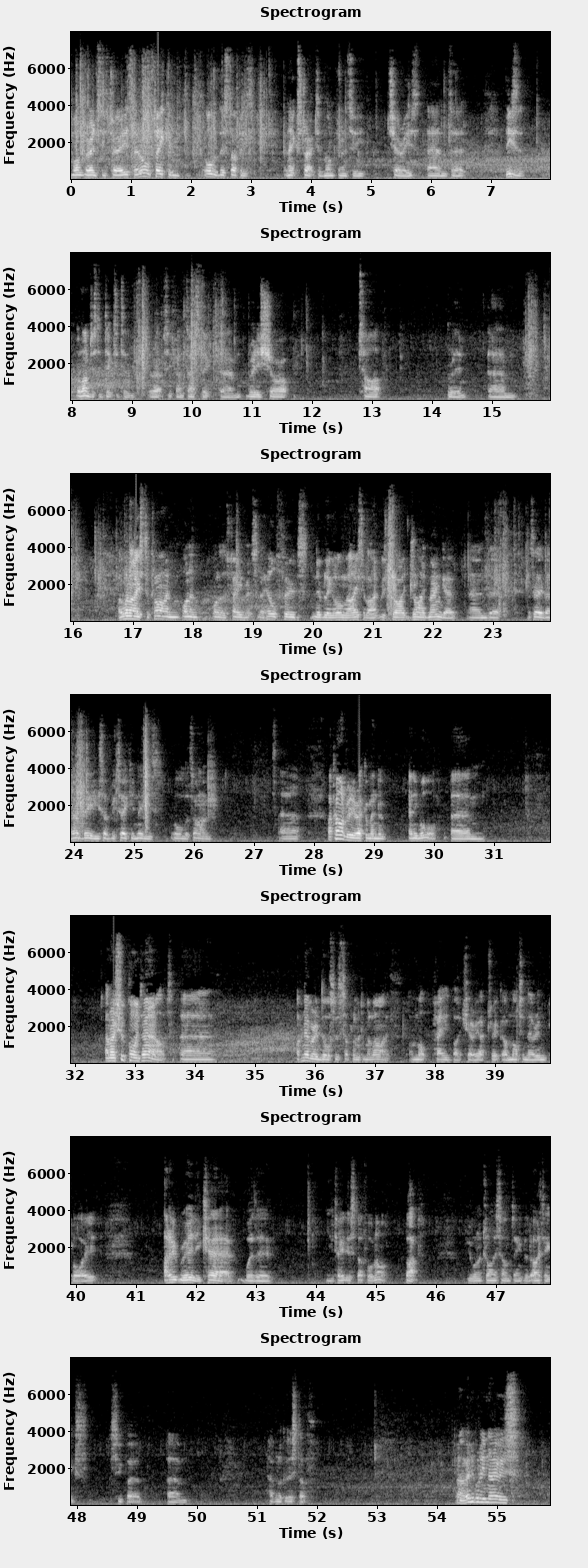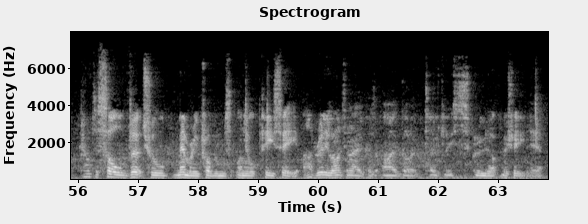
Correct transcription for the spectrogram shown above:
Montmorency cherries. They're all taken, all of this stuff is an extract of Montmorency cherries, and uh, these are. Well, I'm just addicted to them. They're absolutely fantastic. Um, really sharp, tart, brilliant. Um, and when I used to climb, one of one of the favourites of the hill foods nibbling along the isolite was dried dried mango. And uh, I you, if I'd had these, I'd be taking these all the time. Uh, I can't really recommend them anymore. Um, and I should point out, uh, I've never endorsed this supplement in my life. I'm not paid by Cherry Active. I'm not in their employ. I don't really care whether you take this stuff or not. But if you want to try something that I think's superb, um, have a look at this stuff. Now, if anybody knows how to solve virtual memory problems on your PC, I'd really like to know because I've got a totally screwed up machine here.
